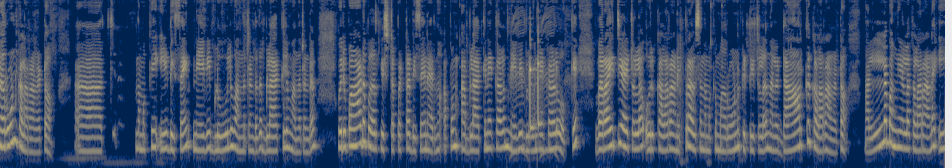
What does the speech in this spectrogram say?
മെറൂൺ കളറാണ് കേട്ടോ നമുക്ക് ഈ ഡിസൈൻ നേവി ബ്ലൂവിൽ വന്നിട്ടുണ്ട് ബ്ലാക്കിലും വന്നിട്ടുണ്ട്. ഒരുപാട് പേർക്ക് ഇഷ്ടപ്പെട്ട ഡിസൈൻ ആയിരുന്നു. അപ്പം ആ ബ്ലാക്കിനേക്കാളും നേവി ബ്ലൂവിനേക്കാളും ഒക്കെ വെറൈറ്റി ആയിട്ടുള്ള ഒരു കളറാണ് ഇപ്രാവശ്യം നമുക്ക് മെറൂൺ കിട്ടിയിട്ടുള്ളത്. നല്ല ഡാർക്ക് കളറാണ് കേട്ടോ നല്ല ഭംഗിയുള്ള കളറാണ് ഈ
